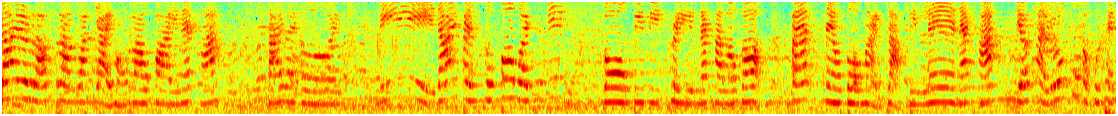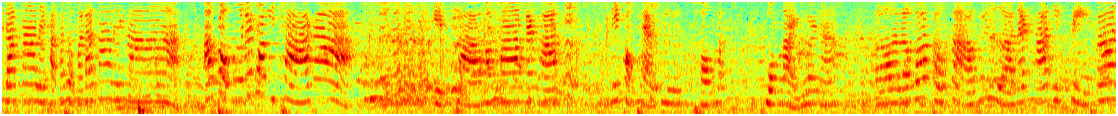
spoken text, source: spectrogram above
ได้รับรางวัลใหญ่ของเราไปนะคะ ได้เลยเอ่ยนี่ได้เป็นซูเปอร์ไวท์เทนนิ่งโบงบีบีครีมนะคะ แล้วก็ แป้งสเนลตัวใหม่จากบินเล่นะคะ เดี๋ยวถ่ายรูปคู่กับคุณเพชรด้านหน้าเลยค่ะกระเถิบมาด้านหน้าเลยค่ะเอาปรบมือด้วยความอิจฉาค่ะ อิจฉามากๆนะคะ นี่ของแถมคือของพวงไหล่ด้วยนะเออแล้วก็สาวๆที่เหลือนะคะอีกสี่ท่าน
